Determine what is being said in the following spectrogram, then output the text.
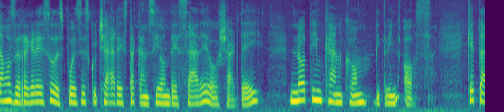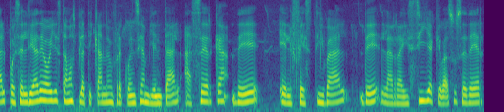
Estamos de regreso después de escuchar esta canción de Sade o Sharday, Nothing Can Come Between Us. ¿Qué tal? Pues el día de hoy estamos platicando en frecuencia ambiental acerca de el Festival de la Raicilla que va a suceder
